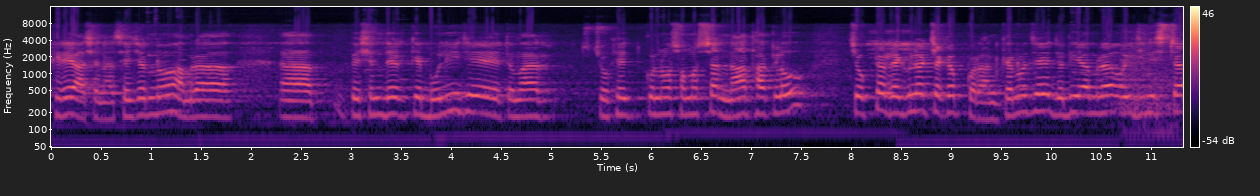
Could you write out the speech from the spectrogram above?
ফিরে আসে না। সেই জন্য আমরা পেশেন্টদেরকে বলি যে, তোমার চোখে কোনো সমস্যা না থাকলেও চোখটা রেগুলার চেক আপ করান। কেন যে, যদি আমরা ওই জিনিসটা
